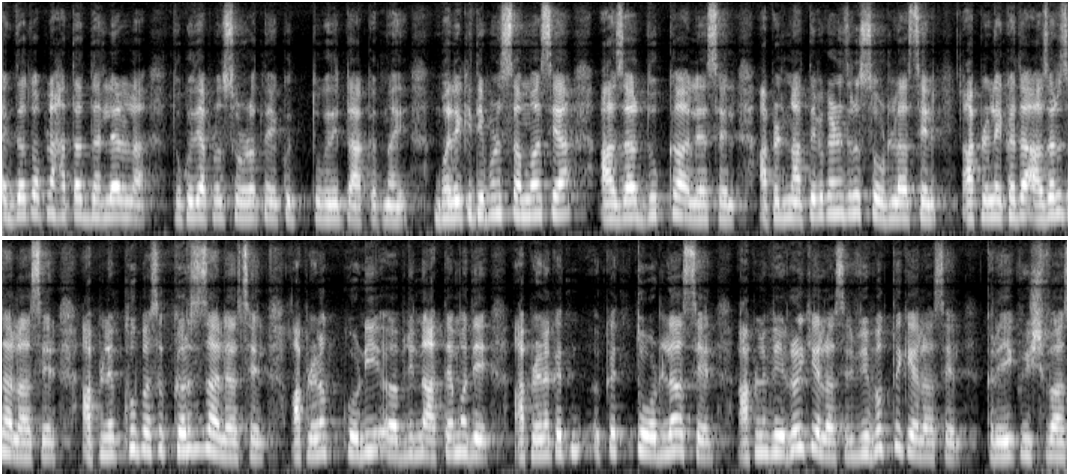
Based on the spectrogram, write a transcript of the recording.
एकदा तो आपल्या हातात धरलेला तो कधी आपण सोडत नाही तो कधी टाकत नाही. भले किती पण समस्या आजार दुःख आले असेल आपल्या नातेवाईकाने जर सोडलं असेल आपल्याला एखादा आजार झाला असेल आपल्याला खूप असं कर्ज झालं असेल आपल्याला कोणी म्हणजे नात्यामध्ये आपल्याला काही काही तोडलं असेल आपल्याला वेगळं केलं असेल विभक्त केलं असेल तर एक विश्वास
